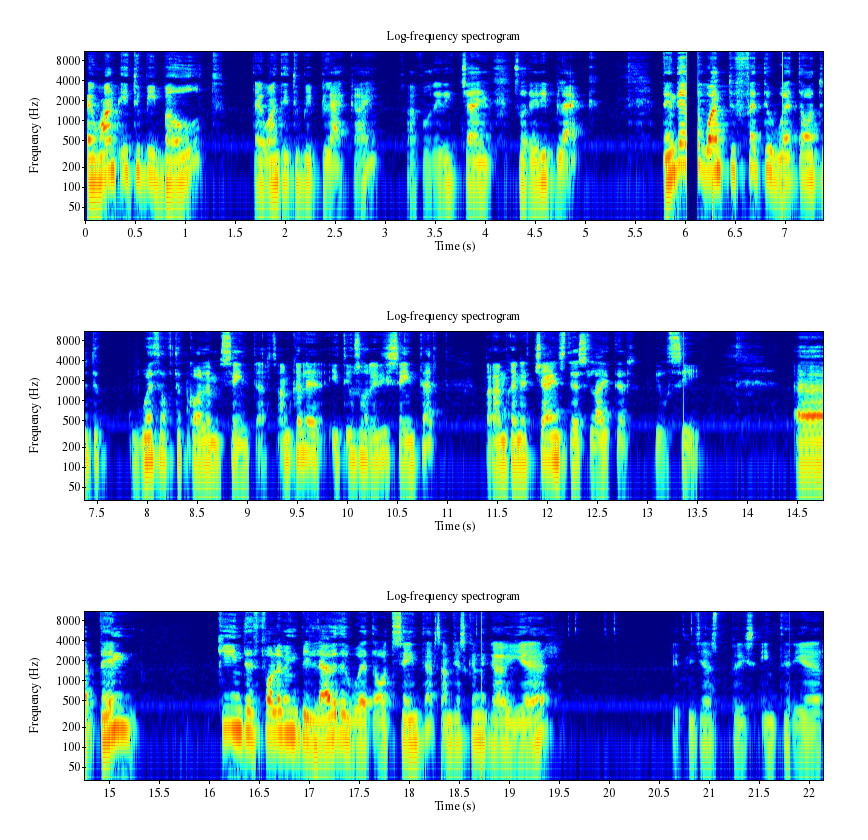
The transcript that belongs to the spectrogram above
They want it to be bold. They want it to be black. Eh? I've already changed. It's already black. Then they want to fit the width or to the width of the column center. So I'm gonna. It is already centered, but I'm gonna change this later. You'll see. Uh, then key in the following below the width or center. So I'm just gonna go here. Let me just press enter here.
